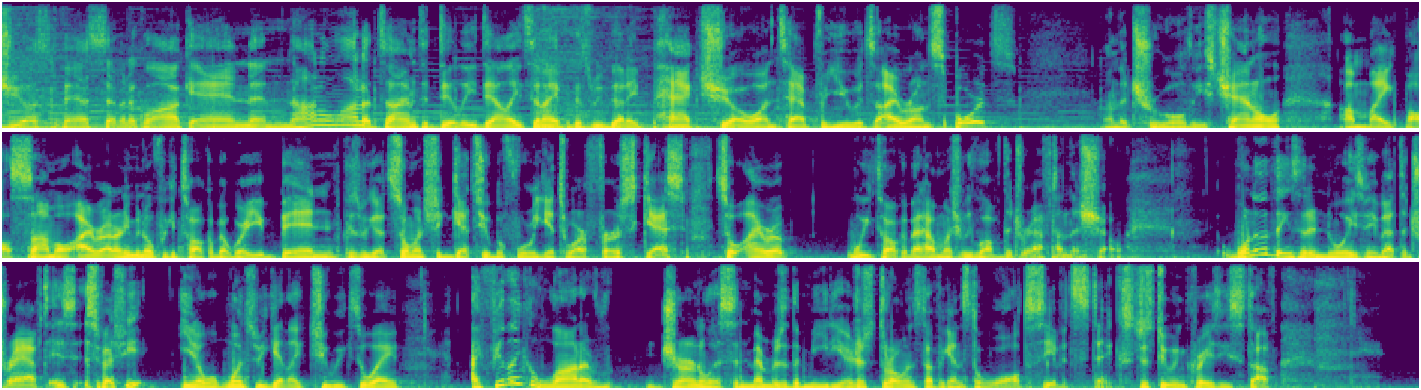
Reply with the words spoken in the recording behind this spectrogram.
just past 7 o'clock, and not a lot of time to dilly dally tonight because we've got a packed show on tap for you. It's Iron Sports on the True Oldies channel. I'm Mike Balsamo. Ira, I don't even know if we can talk about where you've been because we got so much to get to before we get to our first guest. So, Ira, we talk about how much we love the draft on this show. One of the things that annoys me about the draft is, especially, you know, once we get like two weeks away, I feel like a lot of journalists and members of the media are just throwing stuff against the wall to see if it sticks, just doing crazy stuff.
